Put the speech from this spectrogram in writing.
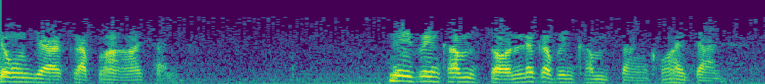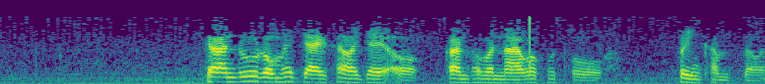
จงอย่ากลับมาหาฉัน นี่เป็นคำสอนและก็เป็นคำสั่งของอาจารย์ การรู้ลมให้ใจเข้าใจออก การภาวนาว่าพุทโธ เป็นคำสอน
